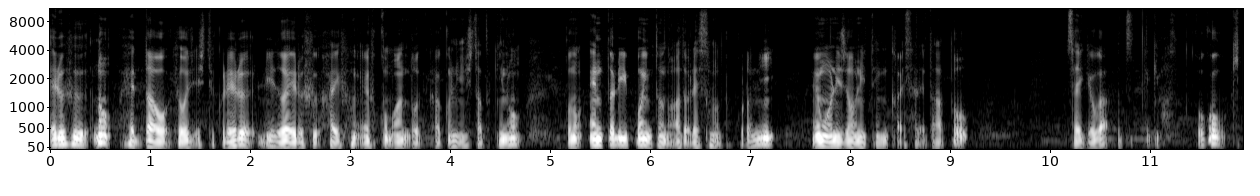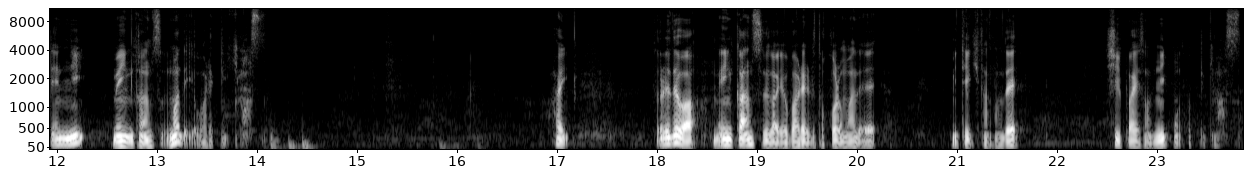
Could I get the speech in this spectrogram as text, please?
エルフのヘッダーを表示してくれるリードエルフ -f コマンドで確認した時のこのエントリーポイントのアドレスのところにメモリ上に展開された後制御が移ってきます。ここを起点にメイン関数まで呼ばれていきます。はい。それではメイン関数が呼ばれるところまで見てきたので CPython に戻ってきます。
